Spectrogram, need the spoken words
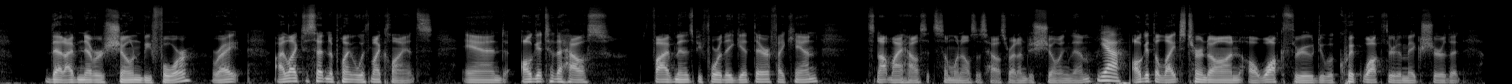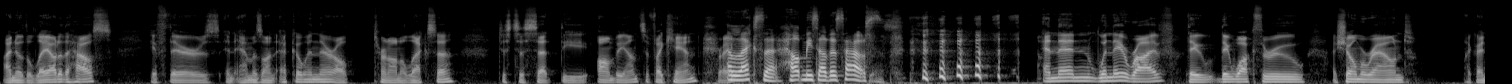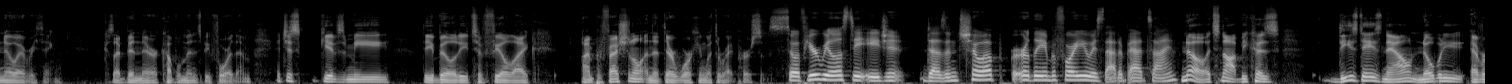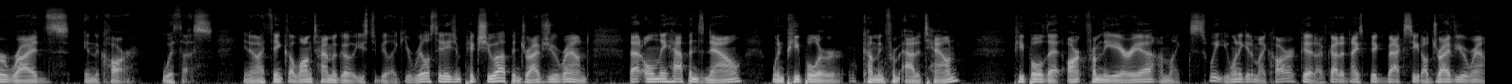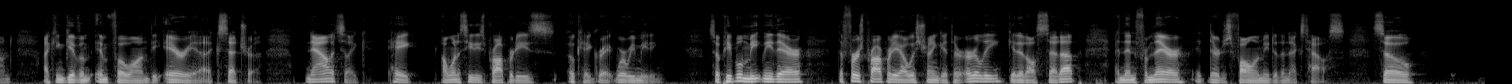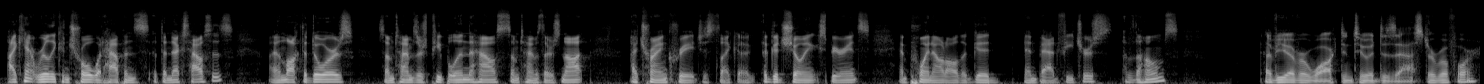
that I've never shown before, right? I like to set an appointment with my clients and I'll get to the house 5 minutes before they get there if I can. It's not my house, it's someone else's house, right? I'm just showing them. Yeah. I'll get the lights turned on, I'll walk through, do a quick walkthrough to make sure that I know the layout of the house. If there's an Amazon Echo in there, I'll turn on Alexa just to set the ambiance if I can, right? Alexa, help me sell this house. And then when they arrive, they they walk through. I show them around, like I know everything because I've been there a couple minutes before them. It just gives me the ability to feel like I'm professional and that they're working with the right person. So, if your real estate agent doesn't show up early and before you, is that a bad sign? No, it's not because these days now nobody ever rides in the car with us. You know, I think a long time ago it used to be like your real estate agent picks you up and drives you around. That only happens now when people are coming from out of town. People that aren't from the area, I'm like, sweet, you want to get in my car? Good. I've got a nice big back seat. I'll drive you around. I can give them info on the area, etc. Now it's like, hey, I want to see these properties. Okay, great. Where are we meeting? So people meet me there. The first property, I always try and get there early, get it all set up, and then from there, it, they're just following me to the next house. So I can't really control what happens at the next houses. I unlock the doors. Sometimes there's people in the house, sometimes there's not. I try and create just like a, a good showing experience and point out all the good and bad features of the homes. Have you ever walked into a disaster before?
